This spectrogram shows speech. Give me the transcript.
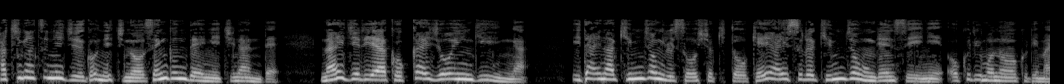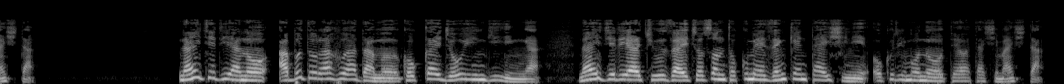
8月25日の戦軍デーにちなんで、ナイジェリア国会上院議員が、偉大な金正日総書記と敬愛する金正恩元帥に贈り物を贈りました。ナイジェリアのアブドラフ・アダム国会上院議員が、ナイジェリア駐在著村特命全権大使に贈り物を手渡しました。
